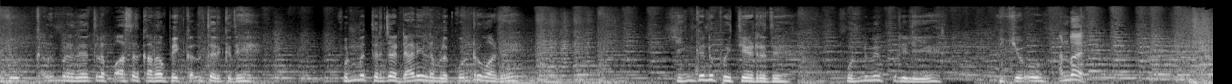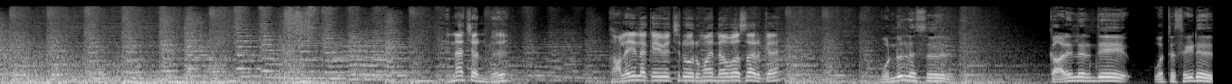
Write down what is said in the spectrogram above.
ஐயோ கிளம்புற நேரத்துல பாசல் காணாம போய் கழுத்து இருக்குதே உண்மை தெரிஞ்சா டேனியல் நம்மளை கொன்றுவானே. எங்கன்னு போய் தேடுறது? ஒண்ணுமே புரியலையே. ஐயோ. அன்பு என்னாச்சு அன்பு? தலையில கை வச்சுட்டு ஒரு மாதிரி நர்வஸா இருக்க? ஒண்ணும் இல்ல சார் காலையில இருந்தே ஒத்த சைடு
